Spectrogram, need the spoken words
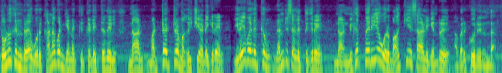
தொழுகின்ற ஒரு கணவன் எனக்கு கிடைத்ததில் நான் மற்றற்ற மகிழ்ச்சி அடைகிறேன். இறைவனுக்கும் நன்றி செலுத்துகிறேன். நான் மிகப்பெரிய ஒரு பாக்கியசாலி என்று அவர் கூறியிருந்தார்.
